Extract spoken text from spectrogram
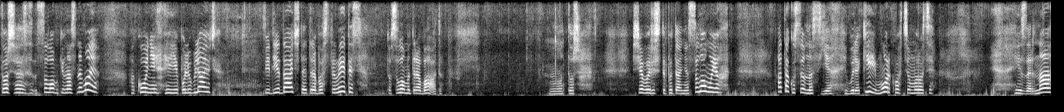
тож е, соломки в нас немає, а коні її полюбляють, під'їдають, та й треба стелитись, то соломи треба багато. От, тож, ще вирішити питання з соломою. А так усе в нас є. І буряки, і морква в цьому році. І зерна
